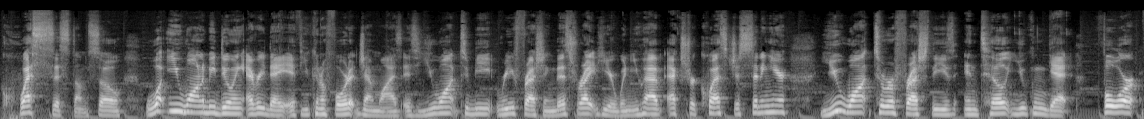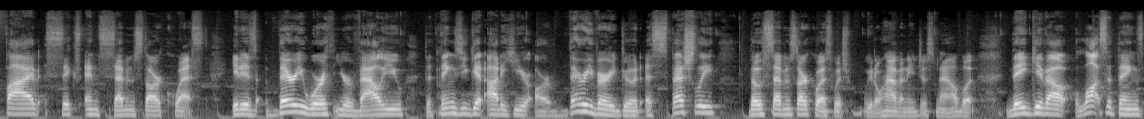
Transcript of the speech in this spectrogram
quest system. So what you want to be doing every day if you can afford it gem wise is you want to be refreshing this right here. When you have extra quests just sitting here, you want to refresh these until you can get four, five, six, and seven star quests. It is very worth your value. The things you get out of here are very, very good, especially those seven star quests, which we don't have any just now, but they give out lots of things.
